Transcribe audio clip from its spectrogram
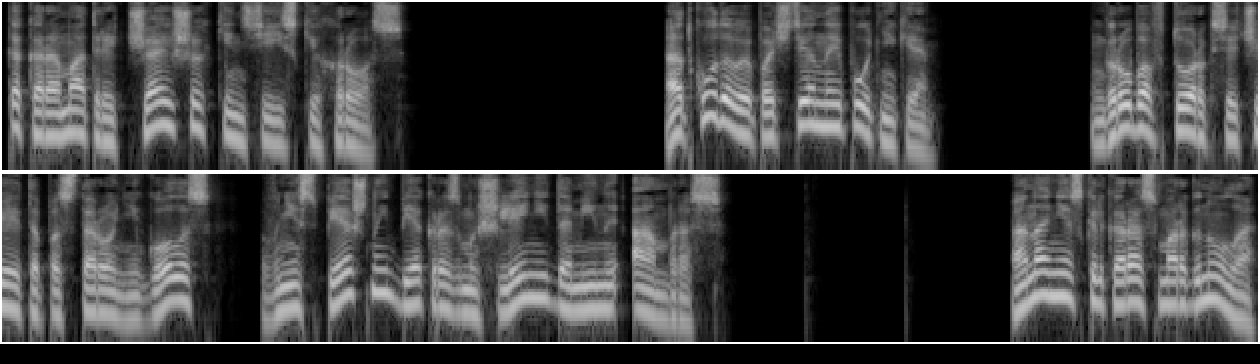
как аромат редчайших кенсийских роз. «Откуда вы, почтенные путники?» Грубо вторгся чей-то посторонний голос в неспешный бег размышлений Домины Амброс. Она несколько раз моргнула,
